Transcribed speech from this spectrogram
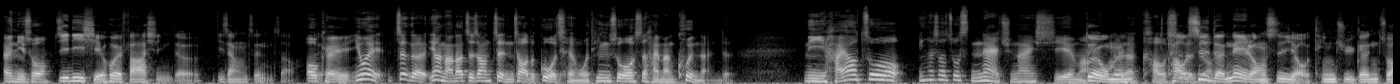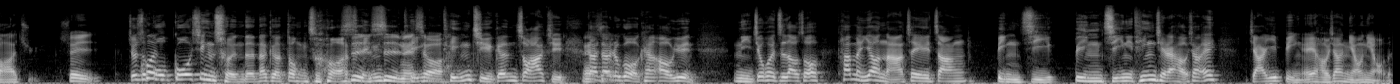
哎、你说。激励协会发行的一张证照。OK，因为这个要拿到这张证照的过程，我听说是还蛮困难的。你还要做，应该是要做 snatch 那一些嘛？对我们不考试考试的内容是有挺举跟抓举，所以就是郭郭幸存的那个动作啊，是是没错挺举跟抓举。大家如果有看奥运，你就会知道说，哦他们要拿这一张丙级，丙级你听起来好像哎。甲乙丙哎，好像袅袅的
